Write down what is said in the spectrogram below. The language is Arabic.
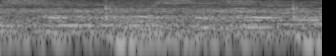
سنزرع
